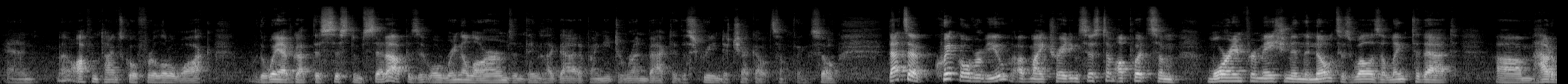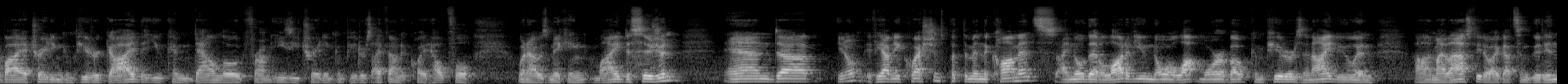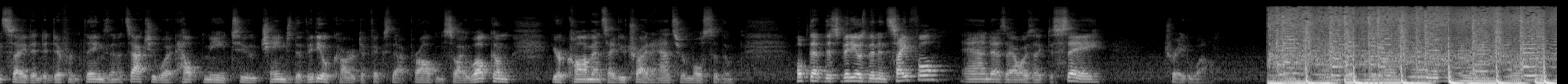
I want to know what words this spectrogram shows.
and oftentimes go for a little walk. The way I've got this system set up is it will ring alarms and things like that if I need to run back to the screen to check out something. So that's a quick overview of my trading system. I'll put some more information in the notes as well as a link to that um, how to buy a trading computer guide that you can download from EZTrading Computers. I found it quite helpful when I was making my decision. And, uh, you know, if you have any questions, put them in the comments. I know that a lot of you know a lot more about computers than I do, and Uh, in my last video, I got some good insight into different things, and it's actually what helped me to change the video card to fix that problem. So I welcome your comments. I do try to answer most of them. Hope that this video has been insightful, and as I always like to say, trade well. Thank you.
